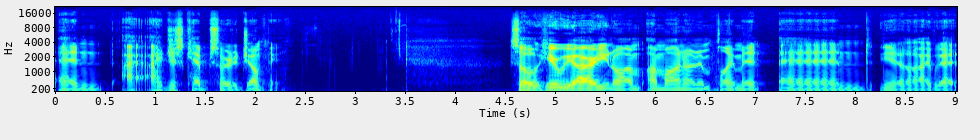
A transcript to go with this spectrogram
And I, I just kept sort of jumping. So here we are, you know, I'm I'm on unemployment and you know, I've got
